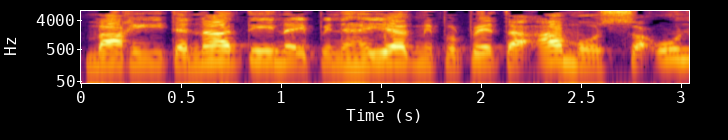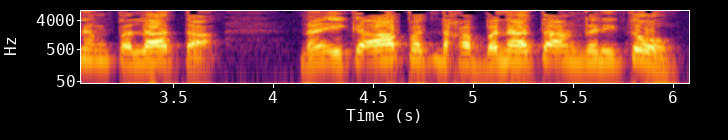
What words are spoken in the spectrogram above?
Makikita natin na ipinahayag ni Propeta Amos sa unang talata na ikaapat na kabanata ang ganito,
